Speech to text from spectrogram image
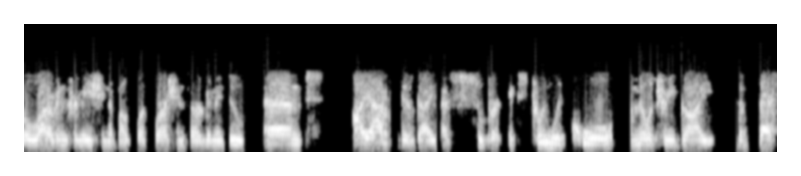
a lot of information about what Russians are going to do. And I asked this guy, a super, extremely cool military guy, the best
